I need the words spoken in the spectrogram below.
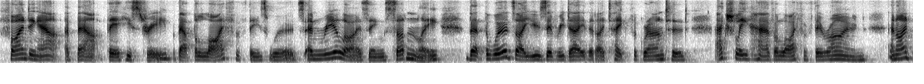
finding out about their history, about the life of these words, and realizing suddenly that the words I use every day that I take for granted actually have a life of their own. And I,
